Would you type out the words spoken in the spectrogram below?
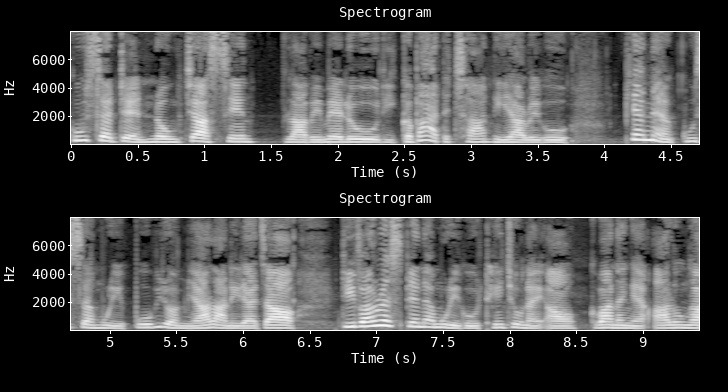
ကူးစက်တဲ့နှုန်းကျဆင်းလာပေမဲ့ကမ္ဘာ့တခြားနေရာတွေကို ပျံ့နှံ့ကူးစက်မှုတွေပိုပြီးများလာနေတာကြောင့်ဒီဗိုင်းရပ်စ်ပျံ့နှံ့မှုတွေကိုထိန်းချုပ်နိုင်အောင်ကမ္ဘာ့နိုင်ငံအားလုံးက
